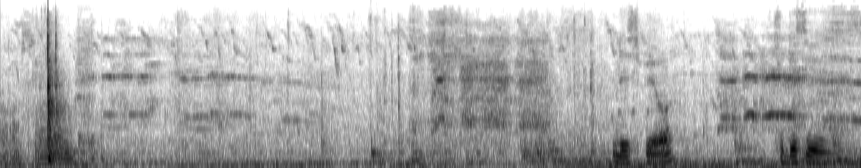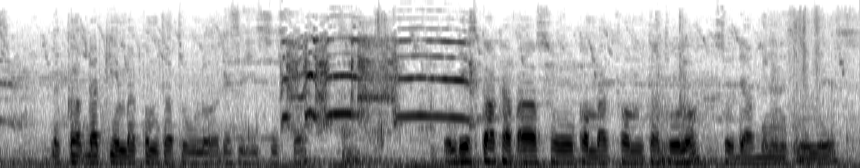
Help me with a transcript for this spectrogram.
Also this pair. So this is the cock that came back from Tortola. This is his sister. And this cock have also come back from Tortola. So they have been in the same race.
